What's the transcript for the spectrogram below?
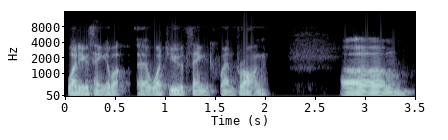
what do you think about uh, what you think went wrong. Um,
